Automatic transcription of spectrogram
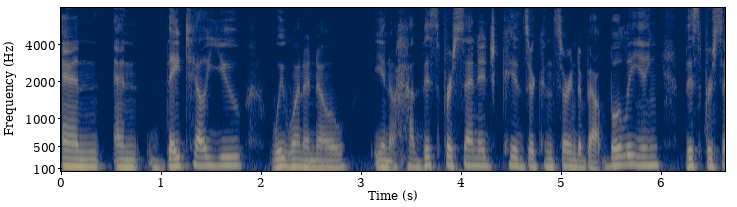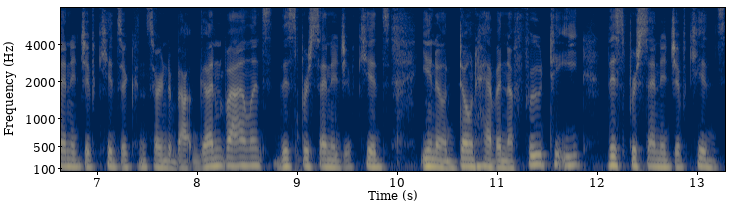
and and they tell you we want to know you know how this percentage kids are concerned about bullying this percentage of kids are concerned about gun violence this percentage of kids you know don't have enough food to eat this percentage of kids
